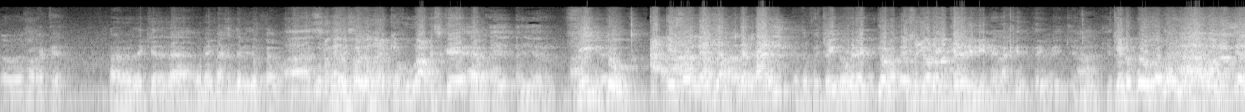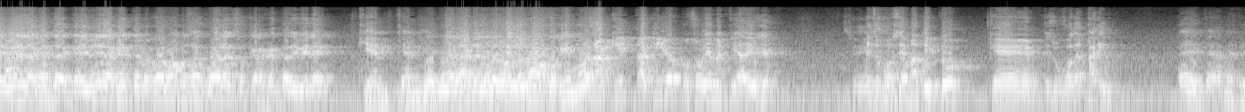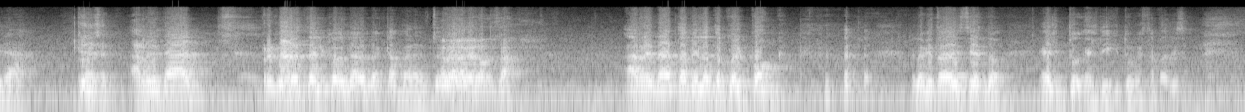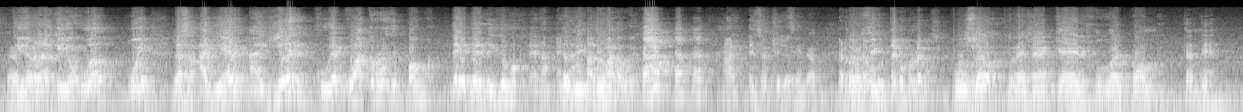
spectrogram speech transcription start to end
A ver. ¿Para qué? Para ver de quién es la, una imagen de videojuego. Ah, sí, videojuego, sí. ¿de qué jugaba? Es que a- Pero- a- ayer. ah. Ah, Ah, eso la es de. Atari. ¿Quién cree? Yo lo- eso yo lo que, mandé. que adivine la gente, güey. ¿Quién, Ah. quién- ¿Quién lo pudo? Ah, bueno, que adivine la gente, que adivine la gente, mejor vamos a jugar a eso, que la gente adivine. ¿Quién? ¿Quién ¿Quién? lo que escogimos? Bueno, aquí, aquí Sí, Este sí. juego se llama Doom, que es un juego de Atari. Ven, espérame, mira. ¿Qué dicen? A Renan. Renan. ¿Dónde está el con la, la cámara? A ver, a ver, ¿dónde está? A Renan también le tocó el Pong. es lo que estaba diciendo. El, el Dig está padrísimo. Pero- Sí, la verdad es que yo he jugado. Oye, las- ayer, ayer jugué cuatro horas de Pong, de, de Doom en la, en la madrugada, güey. Ah, esa chile. Sí, no. Perdón, tengo, sí. tengo problemas. Puso Sí, Renan que él jugó el Pong también.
